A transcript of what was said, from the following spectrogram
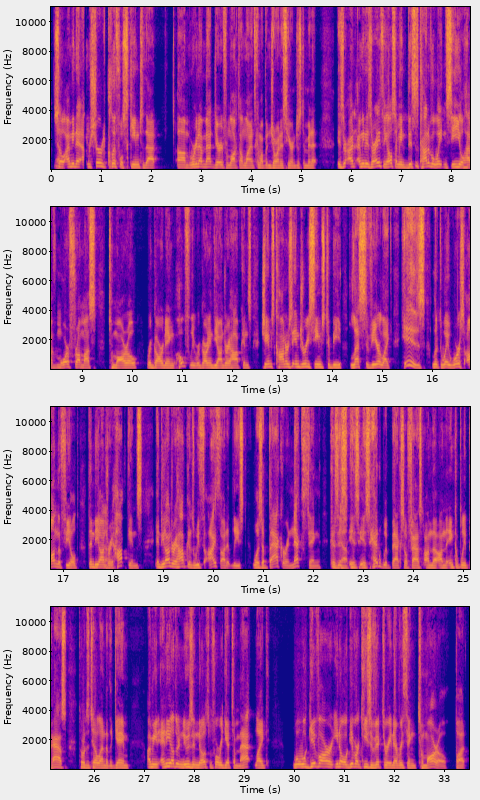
Yeah. So, I mean, I'm sure Cliff will scheme to that um, we're gonna have Matt Dery from Locked On Lions come up and join us here in just a minute. Is there? I mean, is there anything else? I mean, this is kind of a wait and see. You'll have more from us tomorrow regarding, hopefully, regarding DeAndre Hopkins. James Conner's injury seems to be less severe. Like his looked way worse on the field than DeAndre yeah. Hopkins. And DeAndre Hopkins, we th- I thought at least was a back or a neck thing because his, yeah. his his head whipped back so fast on the on the incomplete pass towards the tail end of the game. I mean, any other news and notes before we get to Matt? Like we'll, we'll give our you know we'll give our keys of victory and everything tomorrow. But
